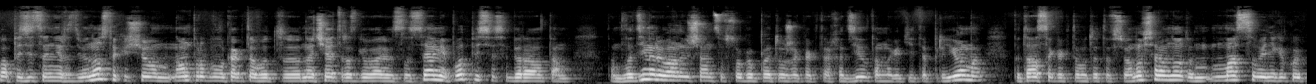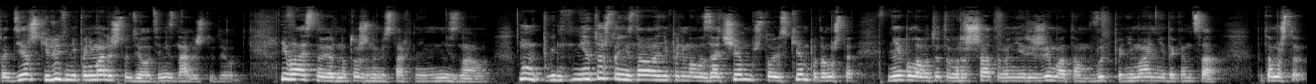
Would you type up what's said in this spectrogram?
оппозиционер с 90-х еще, он пробовал как-то вот э, начать разговаривать с властями, подписи собирал там, там Владимир Иванович Шанцев с ОГП тоже как-то ходил там на какие-то приемы, пытался как-то вот это все. Но все равно там массовой никакой поддержки. Люди не понимали, что делать, и не знали, что делать. И власть, наверное, тоже на местах не, не знала. Ну, не то, что не знала, не понимала, зачем, что и с кем, потому что не было вот этого расшатывания режима там в их понимании до конца. Потому что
